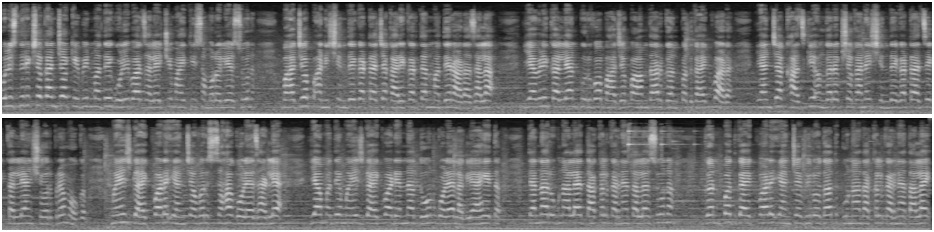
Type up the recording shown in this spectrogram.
पोलीस निरीक्षकांच्या केबिनमध्ये गोळीबार झाल्याची माहिती समोर आली असून भाजप आणि शिंदे गटाच्या कार्यकर्त्यांमध्ये राडा झाला. यावेळी कल्याण पूर्व भाजप आमदार गणपत गायकवाड यांच्या खाजगी अंगरक्षकाने शिंदे गटाचे कल्याण शहर प्रमुख महेश गायकवाड यांच्यावर सहा गोळ्या झाडल्या. यामध्ये महेश गायकवाड यांना दोन गोळ्या लागल्या आहेत. त्यांना रुग्णालयात दाखल करण्यात आलं असून गणपत गायकवाड यांच्या विरोधात गुन्हा दाखल करण्यात आलाय.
